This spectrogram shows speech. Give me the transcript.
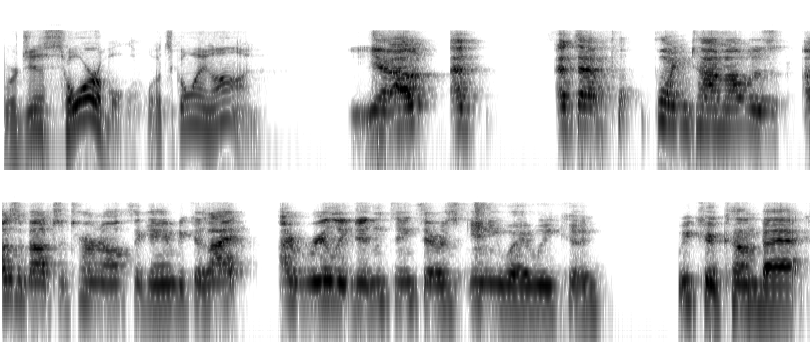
we're just horrible. What's going on? Yeah, I, at at that po- point in time, I was I was about to turn off the game because I I really didn't think there was any way we could we could come back.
